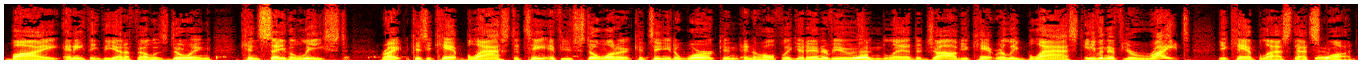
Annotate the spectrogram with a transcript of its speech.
by anything the NFL is doing, can say the least right? Because you can't blast a team if you still want to continue to work and, and hopefully get interviews yep. and land a job. You can't really blast, even if you're right. You can't blast that squad.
